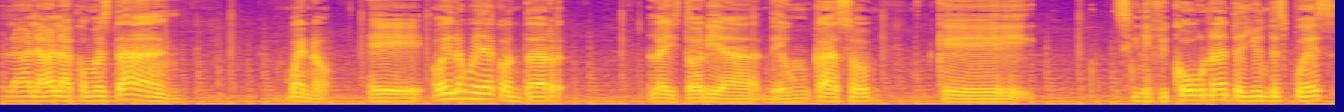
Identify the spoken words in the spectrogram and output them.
Hola, hola, hola, ¿cómo están? Bueno, eh, hoy les voy a contar la historia de un caso que significó un antes y un después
